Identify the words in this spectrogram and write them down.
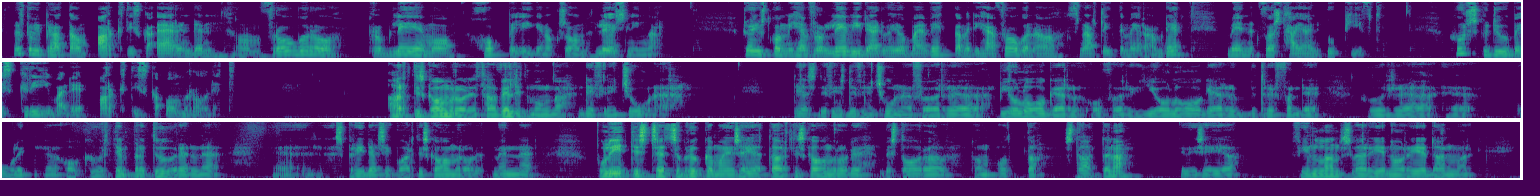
Nu ska vi prata om arktiska ärenden, om frågor och problem och hoppeligen också om lösningar. Du har just kommit hem från Levi där du har jobbat en vecka med de här frågorna och snart lite mer om det. Men först har jag en uppgift. Hur skulle du beskriva det arktiska området? Arktiska området har väldigt många definitioner. Dels det finns definitioner för uh, biologer och för geologer beträffande hur, uh, och hur temperaturen uh, sprider sig på arktiska området. Men politiskt sett så brukar man ju säga att arktiska området består av de åtta staterna, det vill säga Finland, Sverige, Norge, Danmark,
